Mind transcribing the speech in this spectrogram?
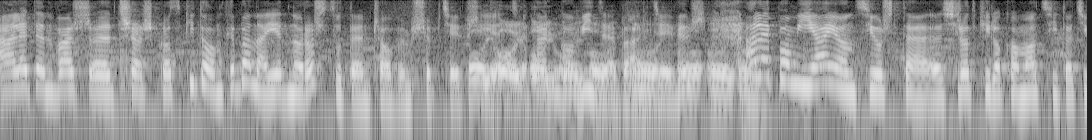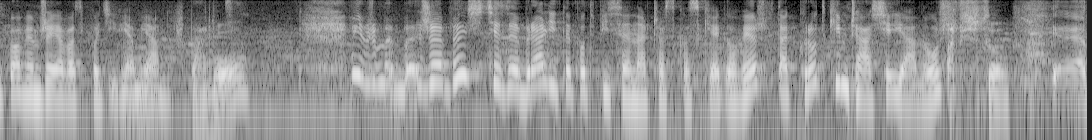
ale ten wasz e, Trzeszkowski, to on chyba na jednorożcu tęczowym szybciej przyjedzie. oj, tak oj, go oj, widzę oj, bardziej, oj, wiesz? oj, oj, oj. Ale pomijając już te e, środki lokomocji, to ci powiem, że ja was podziwiam, Janusz, bardzo. Bo? Wiem, że, że wyście zebrali te podpisy na Trzaskowskiego, wiesz? W tak krótkim czasie, Janusz. A wiesz co? Ja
